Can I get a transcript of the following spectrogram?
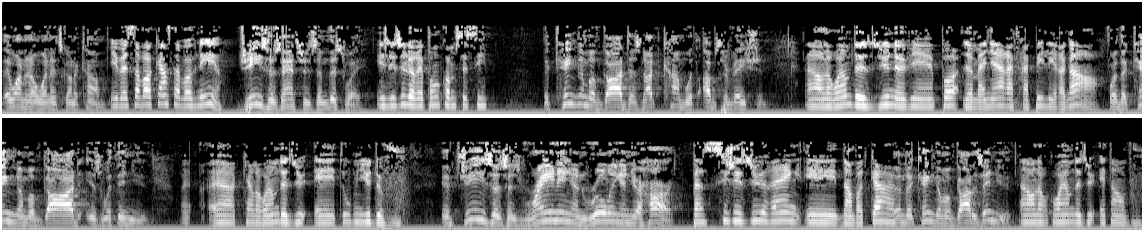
they want to know when it's going to come. Ils veulent savoir quand ça va venir. Jesus answers them this way. Et Jésus leur répond comme ceci. The kingdom of God does not come with observation, Alors le royaume de Dieu ne vient pas de manière à frapper les regards, for the kingdom of God is within you. euh, car le royaume de Dieu est au milieu de vous. If Jesus is reigning and ruling in your heart, Parce que si Jésus règne et dans votre cœur, then the kingdom of God is in you. alors le royaume de Dieu est en vous.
